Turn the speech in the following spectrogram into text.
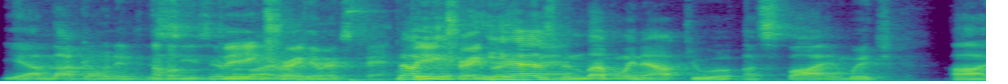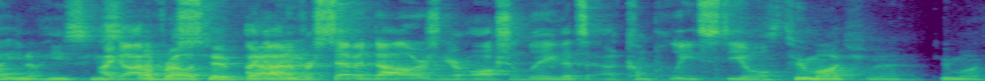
Yeah, I'm not going into the I'm season. I'm a big Trey Burton fan. No, big he, Trey he has fan. been leveling out to a, a spot in which uh, you know he's he's I got of relative for, value. I got him for seven dollars in your auction league. That's a complete steal. It's too much, man. Too much.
